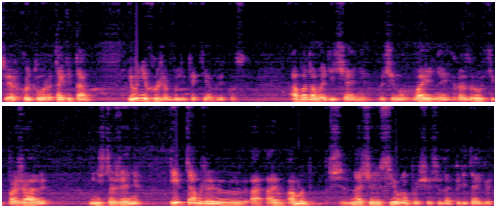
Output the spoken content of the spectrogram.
сверхкультура, так и там. И у них уже были такие абрикосы. А потом одичание. Почему? Войны, разрухи, пожары, уничтожение. И там же, э, а, а- а мы начали с Европы еще сюда перетягивать.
